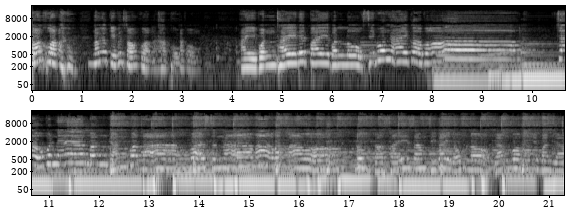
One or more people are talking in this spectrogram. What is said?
สองขวบ น้องยูกิเพิ่งสองขวบนะครับครับผมให้บนไทยได้ไปบนโลกสิบ่ง่ายก็บอกเจ้าบนแนมบังกันพ่อตาวาสนามาวัดมาวอลุ่มก็ใสซ้ำสิได้ดมโลกยังบ่มีปัญญา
